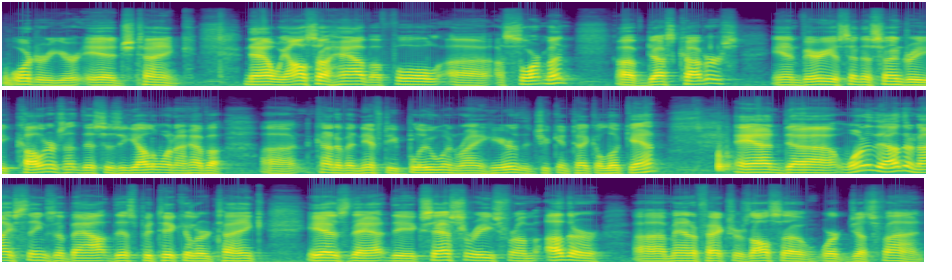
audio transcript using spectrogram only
order your Edge tank. Now, we also have a full uh, assortment of dust covers in various and sundry colors. This is a yellow one. I have a uh, kind of a nifty blue one right here that you can take a look at. And uh, one of the other nice things about this particular tank is that the accessories from other uh, manufacturers also work just fine.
